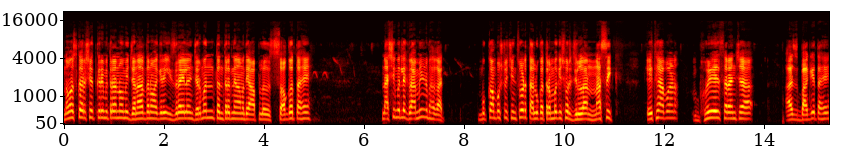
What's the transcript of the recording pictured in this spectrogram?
नमस्कार शेतकरी मित्रांनो मी जनार्दन वगैरे इस्रायल आणि जर्मन तंत्रज्ञानामध्ये आपलं स्वागत आहे. नाशिकमधल्या ग्रामीण भागात मुक्काम पोस्ट चिंचवड तालुका त्र्यंबकेश्वर जिल्हा नाशिक येथे आपण भोळे सरांच्या आज बागेत आहे.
